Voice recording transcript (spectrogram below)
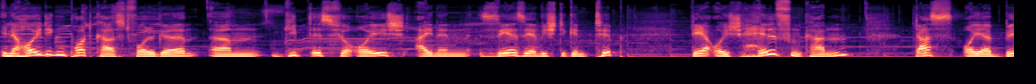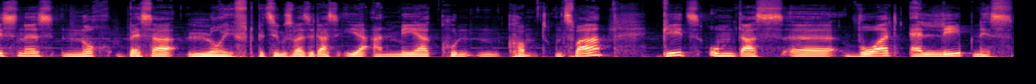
In der heutigen Podcast-Folge ähm, gibt es für euch einen sehr, sehr wichtigen Tipp, der euch helfen kann, dass euer Business noch besser läuft, beziehungsweise dass ihr an mehr Kunden kommt. Und zwar geht es um das äh, Wort Erlebnis.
